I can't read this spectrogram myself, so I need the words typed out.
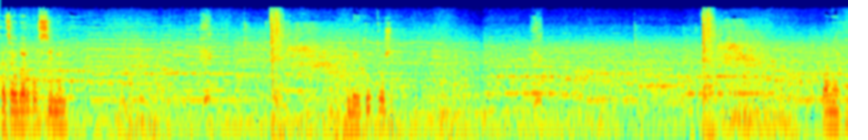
Хотя удар был сильным. Да и тут тоже. Понятно.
